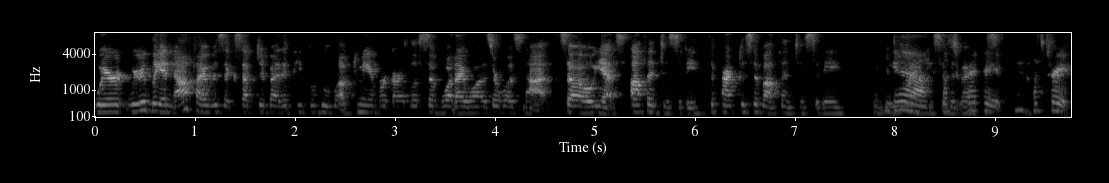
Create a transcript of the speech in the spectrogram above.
weird, weirdly enough i was accepted by the people who loved me regardless of what i was or was not. So yes authenticity the practice of authenticity yeah that's great. Yeah. that's great.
